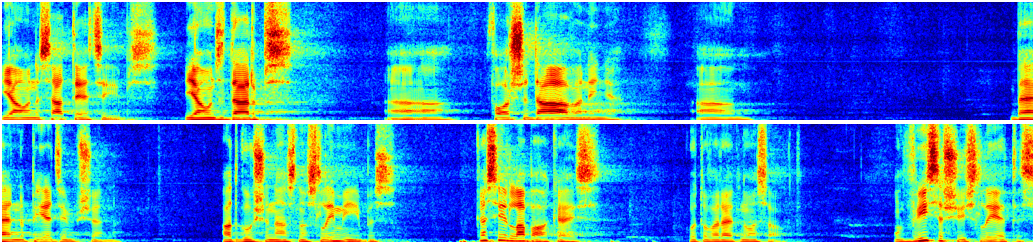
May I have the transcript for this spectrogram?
jaunas attiecības, jauns darbs, forša dāvaniņa um, bērna piedzimšana, atgūšanās no slimības. Kas ir labākais, ko tu varētu nosaukt? Un visas šīs lietas,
